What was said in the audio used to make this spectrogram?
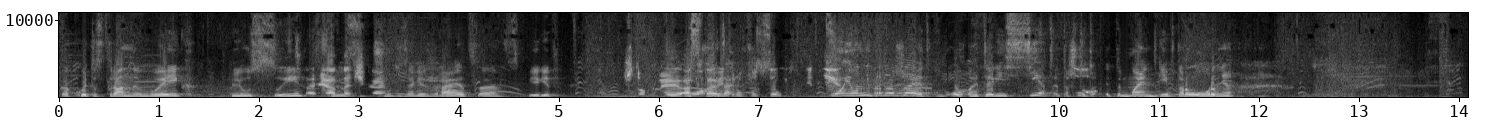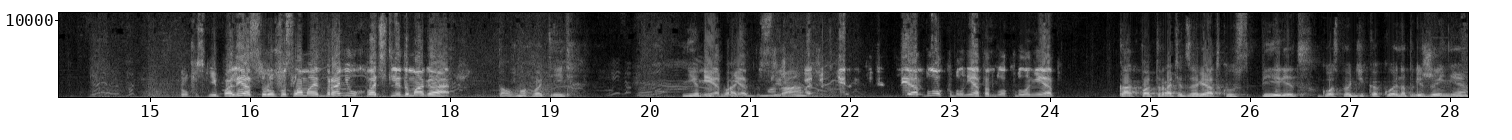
Какой-то странный wake, плюсы, плюс Зарядочка. почему-то заряжается спирит. Чтобы оставить это- Руфуса. Ой, он не продолжает! О, это reset! Это что-то... Это mind game второго уровня! Руфус не полез, Руфус ломает броню, хватит ли дамага? Должно хватить. Нет, не Нет, хватит нет, дамага. unblockable? Нет, unblockable нет. Как потратит зарядку спирит? Господи, какое напряжение!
